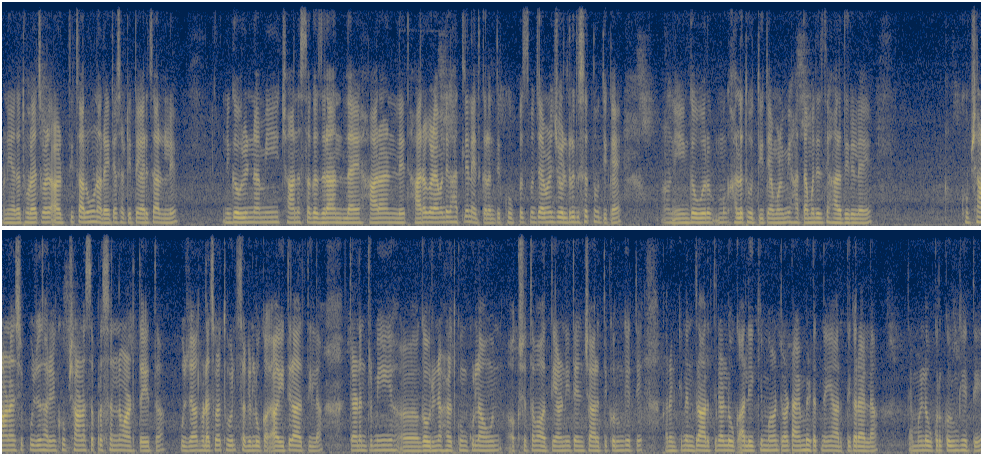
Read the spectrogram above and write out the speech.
आणि आता थोड्याच वेळ आरती चालू होणार आहे. त्यासाठी तयारी चालली आहे. आणि गौरींना मी छान असा गजरा आणला आहे हार आणलेत. हार गळ्यामध्ये घातले नाहीत कारण ते खूपच म्हणजे त्यामुळे ज्वेलरी दिसत नव्हती काय. आणि गौर मग हलत होती त्यामुळे मी हातामध्येच ते हार दिलेला आहे. खूप छान अशी पूजा झाली आणि खूप छान असं प्रसन्न वाटतं येतं पूजा थोड्याच वेळात होईल सगळे लोक येतील आरतीला त्यानंतर मी गौरींना हळद कुंकू लावून अक्षता वाहते आणि त्यांची आरती करून घेते. कारण की नंतर आरतीला लोक आले की मग तेव्हा टाईम भेटत नाही आरती करायला. त्यामुळे लवकर करून घेते.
